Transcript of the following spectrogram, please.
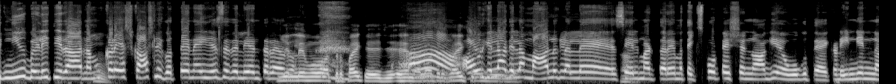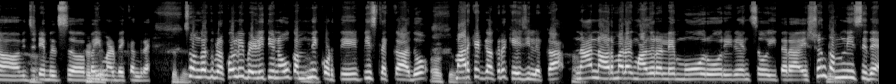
ಇದ್ ನೀವು ಬೆಳಿತೀರಾ? ನಮ್ ಕಡೆ ಎಷ್ಟು ಕಾಸ್ಟ್ಲಿ ಗೊತ್ತೇನೆ ಯು ಎಸ್ ಅಲ್ಲಿ ಅಂತಾರೆ ಅವ್ರಿಗೆಲ್ಲ ಅದೆಲ್ಲ ಮಾಲ್ಗಳಲ್ಲೇ ಸೇಲ್ ಮಾಡ್ತಾರೆ. ಮತ್ತೆ ಎಕ್ಸ್ಪೋರ್ಟೇಷನ್ ಆಗಿ ಹೋಗುತ್ತೆ ಆ ಕಡೆ ಇಂಡಿಯನ್ ವೆಜಿಟೇಬಲ್ಸ್ ಬೈ ಖಂಡಿತ. ಮಾಡ್ಬೇಕಂದ್ರೆ. ಸೊ ಹಂಗಾಗಿ ಬ್ರಕೋಲಿ ಬೆಳಿತೀವಿ ನಾವು ಕಂಪ್ನಿ ಕೊಡ್ತೀವಿ ಪೀಸ್ ಲೆಕ್ಕ ಅದು. ಮಾರ್ಕೆಟ್ ಹಾಕ್ರೆ ಕೆಜಿ ಲೆಕ್ಕ. ನಾನ್ ನಾರ್ಮಲ್ ಆಗಿ ಮಾದೂರಲ್ಲೇ ಮೋರು ರಿಲಯನ್ಸ್ ಈ ತರ ಎಷ್ಟೊಂದು ಕಂಪ್ನೀಸ್ ಇದೆ.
